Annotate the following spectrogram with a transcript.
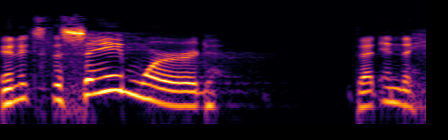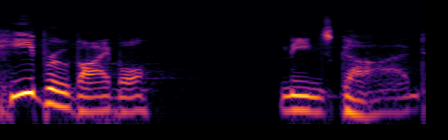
And it's the same word that in the Hebrew Bible means God.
